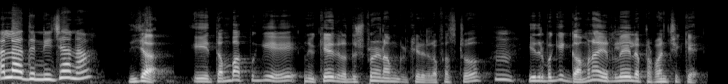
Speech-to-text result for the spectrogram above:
ಅಲ್ಲ ಅದು ನಿಜನಾ? ನಿಜ. ಈ ತಂಬಾಕು ಬಗ್ಗೆ ನೀವು ಕೇಳಿದ್ರ ದುಷ್ಪರಿಣಾಮಗಳು ಕೇಳಿದ್ರ ಫಸ್ಟು ಇದ್ರ ಬಗ್ಗೆ ಗಮನ ಇರಲೇ ಇಲ್ಲ ಪ್ರಪಂಚಕ್ಕೆ.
